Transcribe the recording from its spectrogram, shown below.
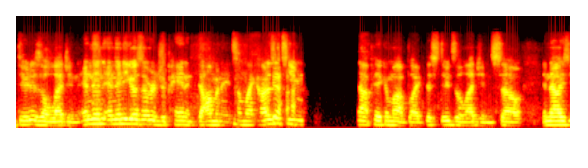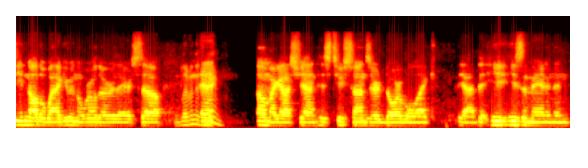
dude is a legend. And then and then he goes over to Japan and dominates. I'm like, how does Yeah. a team not pick him up? Like this dude's a legend. So and now he's eating all the wagyu in the world over there. So Living the And- dream. Oh my gosh, yeah, and his two sons are adorable. Like, yeah, that he he's the man. And then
